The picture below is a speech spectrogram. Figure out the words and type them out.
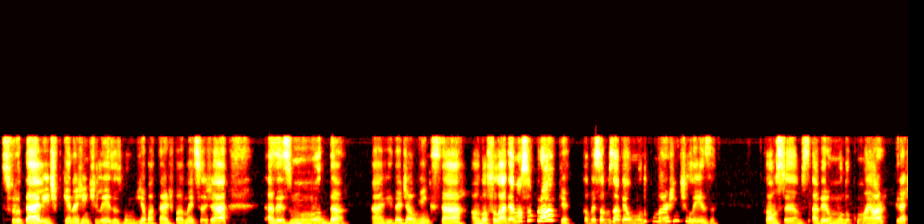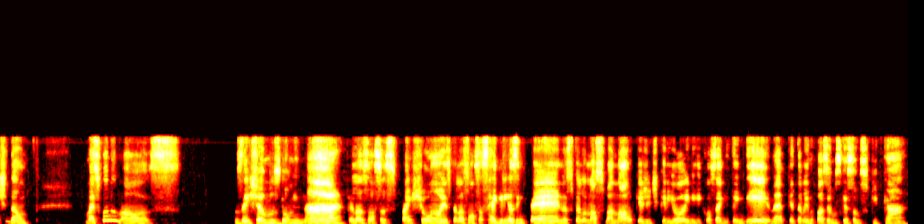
desfrutar ali de pequenas gentilezas, bom dia, boa tarde, boa noite, isso já às vezes muda a vida de alguém que está ao nosso lado e a nossa própria. Começamos a ver o mundo com maior gentileza, começamos a ver o mundo com maior gratidão. Mas quando nós nos deixamos dominar pelas nossas paixões, pelas nossas regrinhas internas, pelo nosso manual que a gente criou e ninguém consegue entender, né? Porque também não fazemos questão de explicar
